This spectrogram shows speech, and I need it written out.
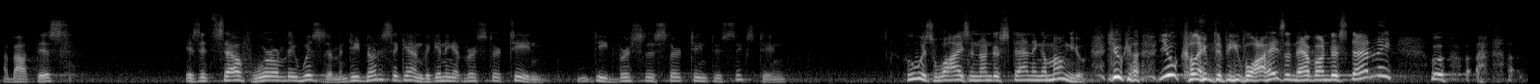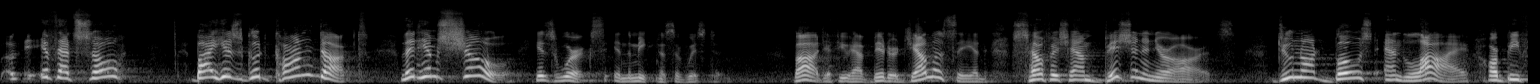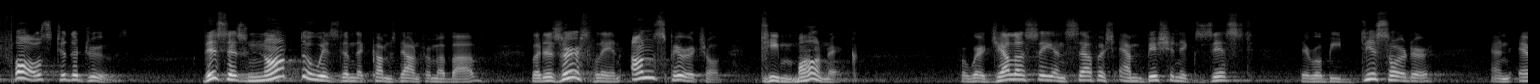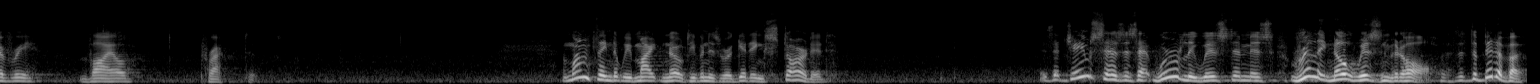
about this is itself worldly wisdom. Indeed, notice again, beginning at verse 13. Indeed, verses 13 to 16. Who is wise and understanding among you? You, you claim to be wise and have understanding. If that's so, by his good conduct, let him show his works in the meekness of wisdom. But if you have bitter jealousy and selfish ambition in your hearts, do not boast and lie or be false to the truth. This is not the wisdom that comes down from above but is earthly and unspiritual, demonic. For where jealousy and selfish ambition exist, there will be disorder and every vile practice. And one thing that we might note, even as we're getting started, is that James says is that worldly wisdom is really no wisdom at all. It's a bit of a,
